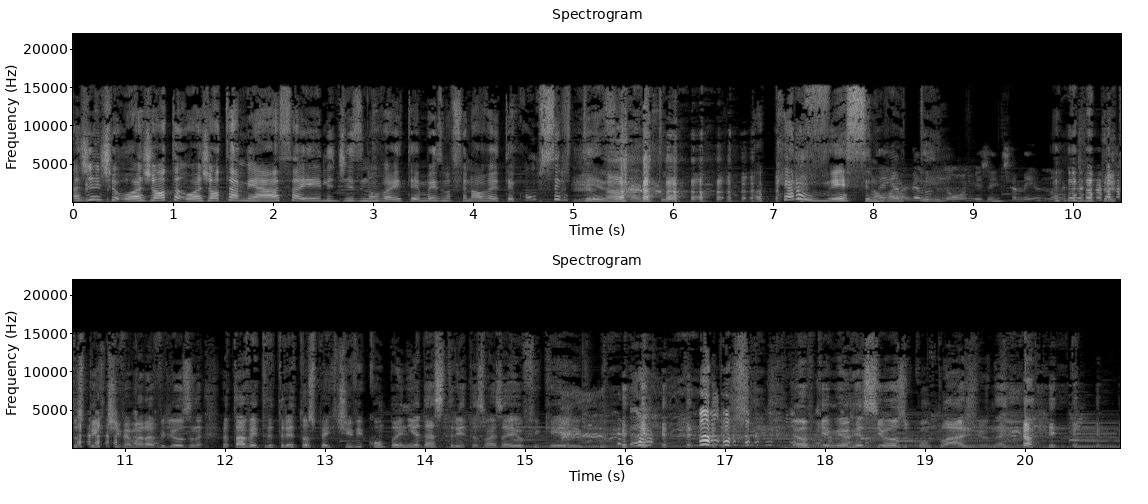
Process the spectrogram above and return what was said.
A gente, o AJ, o AJ ameaça e ele diz não vai ter, mas no final vai ter, com certeza vai ter. Eu quero ver se não Nem vai é pelo ter. nome, gente, é meio nome. Tretospectiva é maravilhoso, né? Eu tava entre Tretospectiva e Companhia das Tretas, mas aí eu fiquei. eu fiquei meio receoso com o plágio, né?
